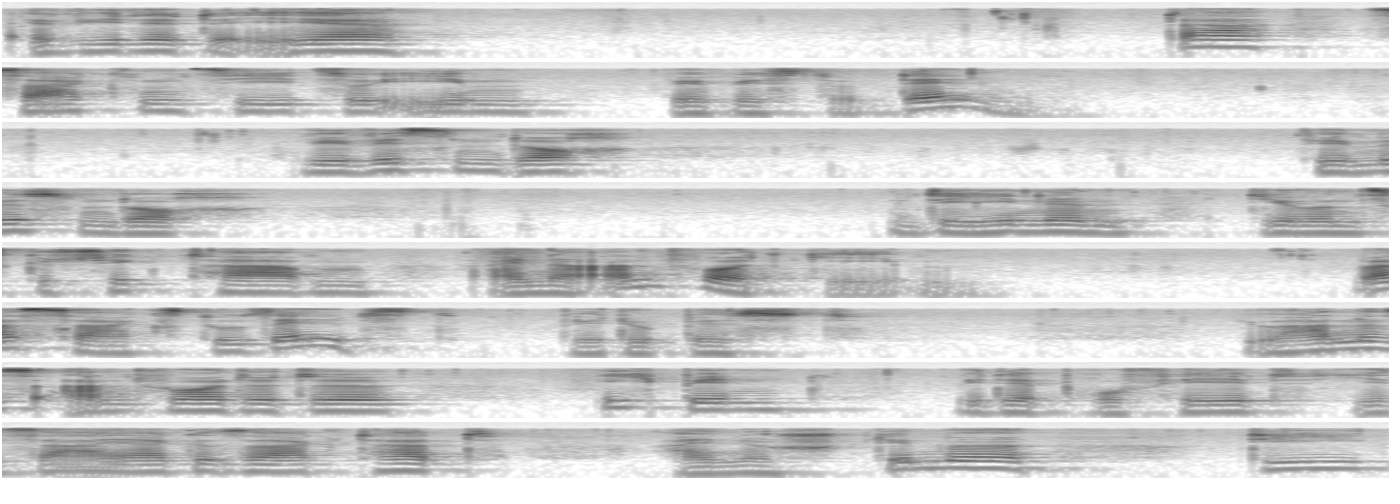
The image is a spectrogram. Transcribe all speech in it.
erwiderte er. Da sagten sie zu ihm, wer bist du denn? Wir wissen doch, wir müssen doch denen, die uns geschickt haben, eine Antwort geben. Was sagst du selbst? wer du bist. Johannes antwortete, ich bin, wie der Prophet Jesaja gesagt hat, eine Stimme, die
